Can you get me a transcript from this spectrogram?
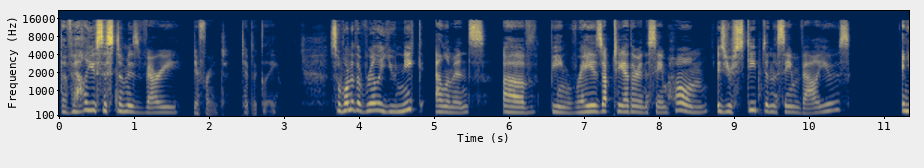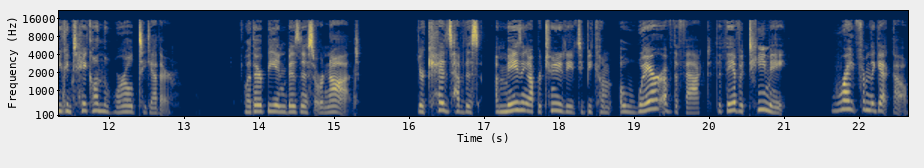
the value system is very different typically. So, one of the really unique elements of being raised up together in the same home is you're steeped in the same values and you can take on the world together, whether it be in business or not. Your kids have this amazing opportunity to become aware of the fact that they have a teammate right from the get go.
